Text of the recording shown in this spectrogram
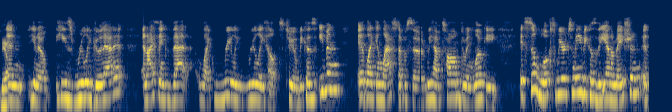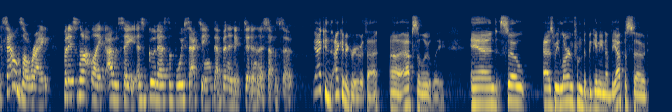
Yep. and you know he's really good at it. And I think that like really, really helped too because even it like in last episode we have Tom doing Loki. It still looks weird to me because of the animation. It sounds all right, but it's not like I would say as good as the voice acting that Benedict did in this episode. Yeah, I can I can agree with that. Uh, absolutely. And so, as we learn from the beginning of the episode,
